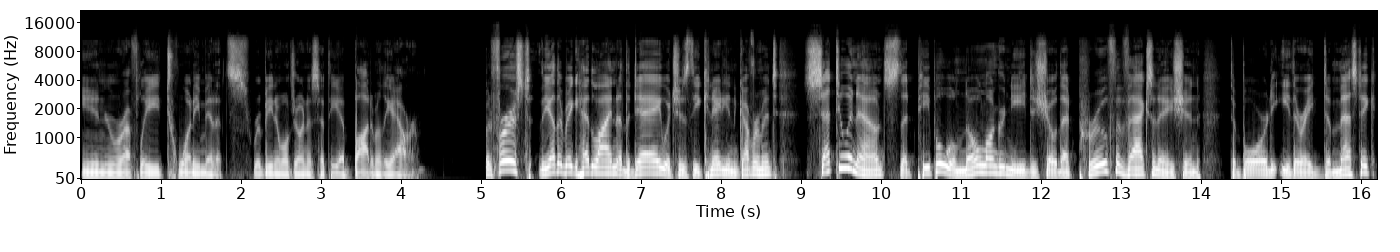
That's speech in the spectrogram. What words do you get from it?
in roughly 20 minutes. Rubina will join us at the uh, bottom of the hour. But first, the other big headline of the day, which is the Canadian government set to announce that people will no longer need to show that proof of vaccination to board either a domestic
